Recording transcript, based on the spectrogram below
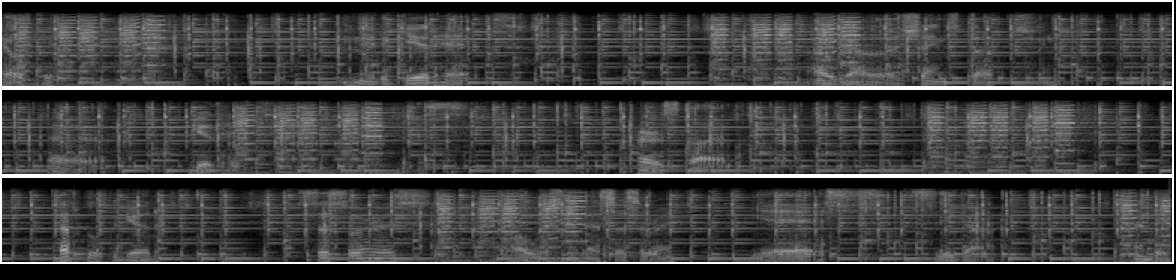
Healthy. Need a good head. Oh god, I changed that thing. Uh, good head. Yes. Hairstyle. That will be good. Accessories. Always necessary. Yes. Cigar. And the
